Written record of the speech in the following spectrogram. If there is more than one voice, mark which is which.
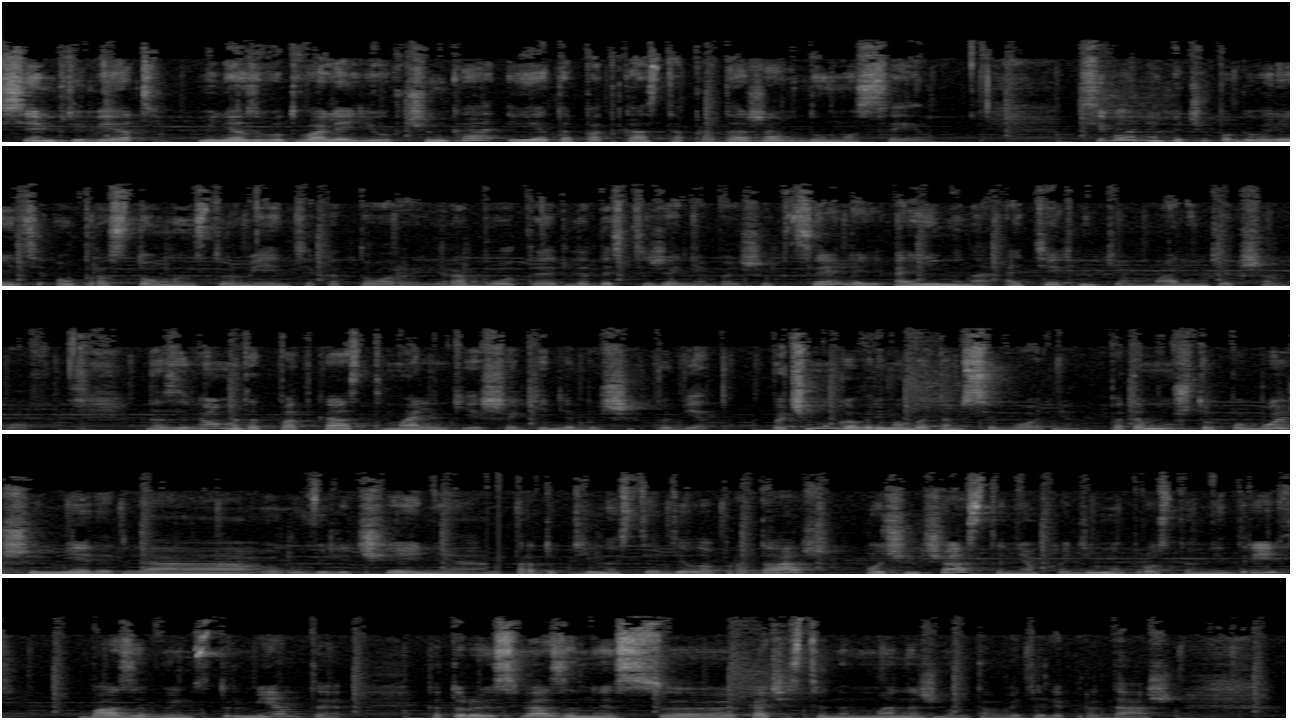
Speaker 1: Всем привет! Меня зовут Валя Юрченко, и это подкаст о продажах Думо Сейл. Сегодня хочу поговорить о простом инструменте, который работает для достижения больших целей, а именно о технике маленьких шагов. Назовем этот подкаст «Маленькие шаги для больших побед». Почему говорим об этом сегодня? Потому что по большей мере для увеличения продуктивности отдела продаж очень часто необходимо просто внедрить базовые инструменты, которые связаны с качественным менеджментом в отделе продаж.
